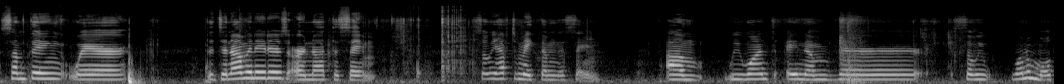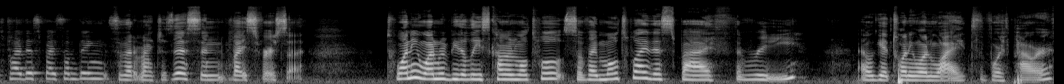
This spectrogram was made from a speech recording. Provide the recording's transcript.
something where the denominators are not the same. So we have to make them the same. Um, we want a number, so we want to multiply this by something so that it matches this and vice versa. 21 would be the least common multiple, so if I multiply this by 3, I will get 21y to the fourth power.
